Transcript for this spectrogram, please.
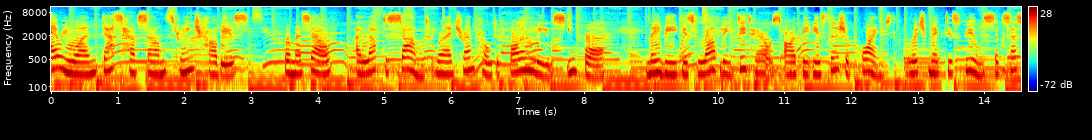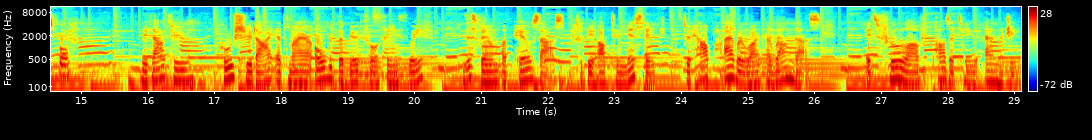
Everyone does have some strange hobbies. For myself, I love the sound when I trample the fallen leaves in fall. Maybe these lovely details are the essential points which make this film successful. Without you, who should I admire all the beautiful things with? This film appeals us to be optimistic, to help everyone around us. It's full of positive energy.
